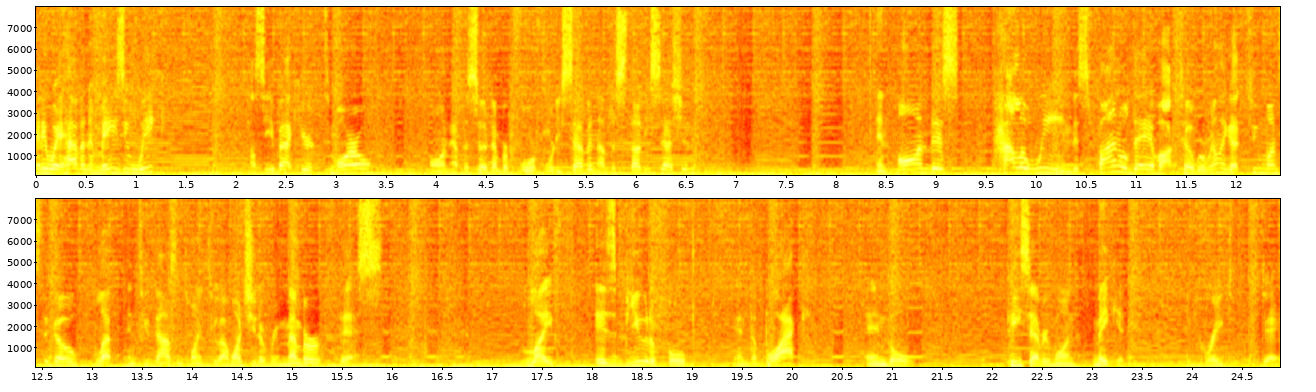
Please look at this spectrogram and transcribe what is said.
Anyway, have an amazing week. I'll see you back here tomorrow on episode number 447 of the study session. And on this Halloween, this final day of October, we only got two months to go left in 2022. I want you to remember this life is beautiful in the black and gold. Peace, everyone. Make it a great day.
